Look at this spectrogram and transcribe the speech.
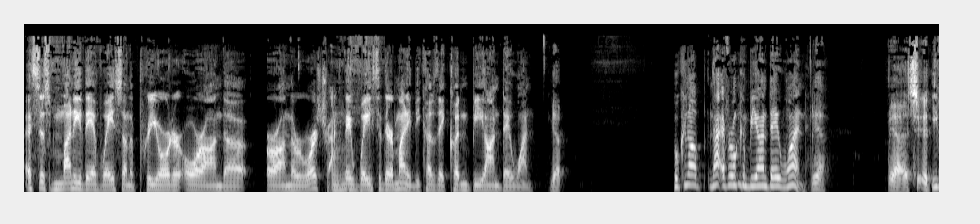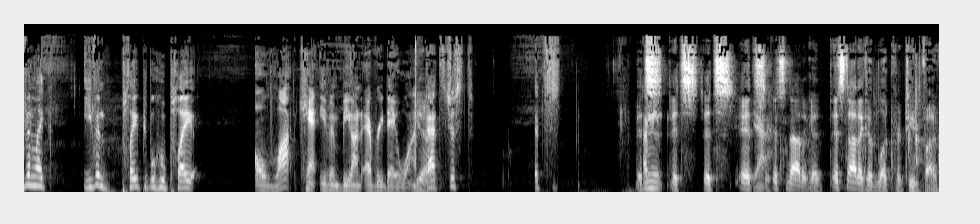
It's just money they have wasted on the pre-order or on the or on the rewards track. Mm-hmm. They wasted their money because they couldn't be on day one. yep. Who can all? Not everyone can be on day one. Yeah, yeah. It's it, Even like even play people who play a lot can't even be on every day one. Yeah. That's just it's it's I mean- it's it's it's Yeah. it's not a good it's not a good look for Team Five.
